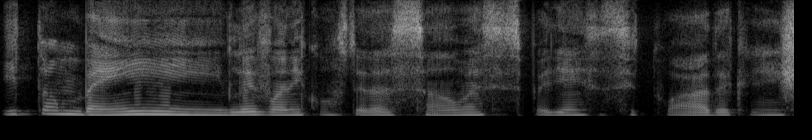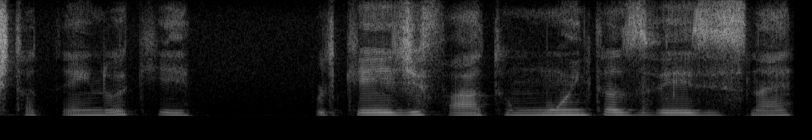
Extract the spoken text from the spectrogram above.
e também levando em consideração essa experiência situada que a gente está tendo aqui. porque de fato, muitas vezes, né,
